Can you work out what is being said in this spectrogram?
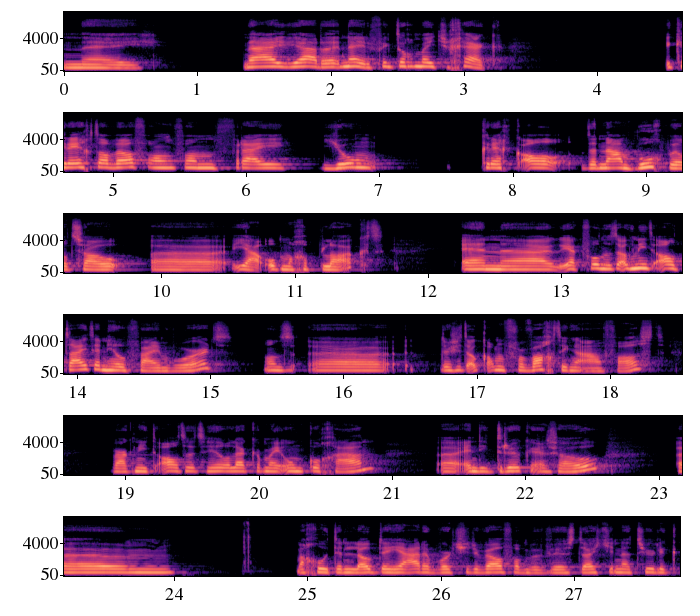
Nee. Nee, ja, nee, dat vind ik toch een beetje gek. Ik kreeg het al wel van, van vrij jong... kreeg ik al de naam boegbeeld zo uh, ja, op me geplakt. En ja, ik vond het ook niet altijd een heel fijn woord. Want er zitten ook allemaal verwachtingen aan vast. Waar ik niet altijd heel lekker mee om kon gaan. En die druk en zo. Um, maar goed, in de loop der jaren word je er wel van bewust dat je natuurlijk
